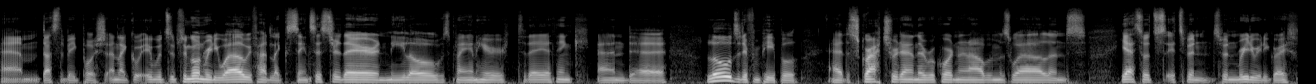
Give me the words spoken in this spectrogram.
Um, that's the big push, and like it it's been going really well. We've had like Saint Sister there, and Nilo who's playing here today, I think, and uh, loads of different people. Uh, the Scratch were down there recording an album as well, and yeah, so it's it's been it's been really really great.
